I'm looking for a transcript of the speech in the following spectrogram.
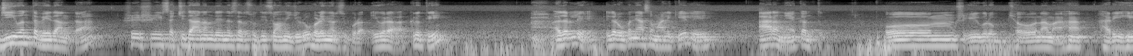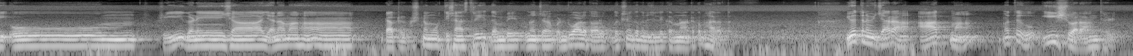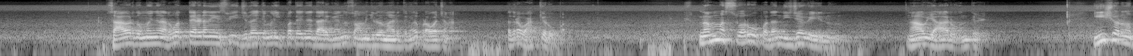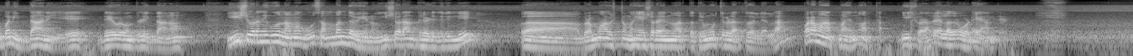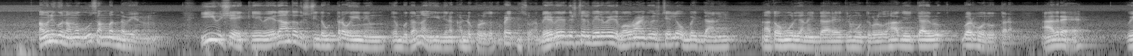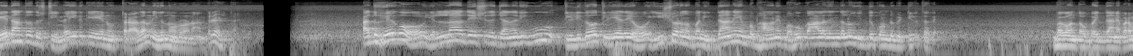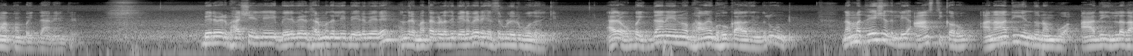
ಜೀವಂತ ವೇದಾಂತ ಶ್ರೀ ಶ್ರೀ ಸಚ್ಚಿದಾನಂದೇಂದ್ರ ಸರಸ್ವತಿ ಸ್ವಾಮೀಜಿಗಳು ಹೊಳೆ ನರಸೀಪುರ ಇವರ ಕೃತಿ. ಅದರಲ್ಲಿ ಇದರ ಉಪನ್ಯಾಸ ಮಾಲಿಕೆಯಲ್ಲಿ ಆರನೆಯ ಕಂತು. ಓಂ ಶ್ರೀ ಗುರುಭ್ಯೋ ನಮಃ. ಹರಿ ಓಂ ಶ್ರೀ ಗಣೇಶಾಯ ನಮಃ. ಡಾಕ್ಟರ್ ಕೃಷ್ಣಮೂರ್ತಿ ಶಾಸ್ತ್ರಿ, ದಂಬೆ, ಪುಣಚ, ಬಂಟ್ವಾಳ ತಾಲೂಕು, ದಕ್ಷಿಣ ಕನ್ನಡ ಜಿಲ್ಲೆ, ಕರ್ನಾಟಕ, ಭಾರತ. ಇವತ್ತಿನ ವಿಚಾರ ಆತ್ಮ ಮತ್ತು ಈಶ್ವರ ಅಂಥೇಳಿ. ಸಾವಿರದ ಒಂಬೈನೂರ ಅರವತ್ತೆರಡನೇ ಇಸ್ವಿ ಜುಲೈ ತಿಂಗಳು ಇಪ್ಪತ್ತೈದನೇ ತಾರೀಕಿನಂದು ಸ್ವಾಮೀಜಿಗಳು ಮಾಡಿರ್ತಕ್ಕಂಥ ಪ್ರವಚನ, ಅದರ ವಾಕ್ಯರೂಪ. ನಮ್ಮ ಸ್ವರೂಪದ ನಿಜವೇನು? ನಾವು ಯಾರು ಅಂತೇಳಿ. ಈಶ್ವರನೊಬ್ಬನಿದ್ದಾನೆಯೇ? ದೇವರು ಅಂತೇಳಿ ಇದ್ದಾನೋ ಈಶ್ವರನಿಗೂ ನಮಗೂ ಸಂಬಂಧವೇನು? ಈಶ್ವರ ಅಂತ ಹೇಳಿದರೆ ಇಲ್ಲಿ ಬ್ರಹ್ಮ, ವಿಷ್ಣು, ಮಹೇಶ್ವರ ಎನ್ನುವ ಅರ್ಥ, ತ್ರಿಮೂರ್ತಿಗಳ ಅರ್ಥದಲ್ಲಿ ಅಲ್ಲ, ಪರಮಾತ್ಮ ಎನ್ನುವ ಅರ್ಥ. ಈಶ್ವರ ಅಂದರೆ ಎಲ್ಲದರ ಒಡೆಯ ಅಂತೇಳಿ. ಅವನಿಗೂ ನಮಗೂ ಸಂಬಂಧವೇನು? ಈ ವಿಷಯಕ್ಕೆ ವೇದಾಂತ ದೃಷ್ಟಿಯಿಂದ ಉತ್ತರವೇನು ಎಂಬುದನ್ನು ಈ ದಿನ ಕಂಡುಕೊಳ್ಳೋದಕ್ಕೆ ಪ್ರಯತ್ನಿಸೋಣ. ಬೇರೆ ಬೇರೆ ದೃಷ್ಟಿಯಲ್ಲಿ ಬೇರೆ ಬೇರೆ ಪೌರಾಣಿಕ ದೃಷ್ಟಿಯಲ್ಲಿ ಒಬ್ಬ ಇದ್ದಾನೆ, ಅಥವಾ ಮೂರು ಜನ ಇದ್ದಾರೆ, ತ್ರಿಮೂರ್ತಿಗಳು, ಹಾಗೆ ಇತ್ಯಾದಿಗಳು ಬರ್ಬೋದು ಉತ್ತರ. ಆದರೆ ವೇದಾಂತ ದೃಷ್ಟಿಯಿಂದ ಇದಕ್ಕೆ ಏನು ಉತ್ತರ? ಅದನ್ನು ಈಗ ನೋಡೋಣ ಅಂತ ಹೇಳ್ತಾರೆ. ಅದು ಹೇಗೋ ಎಲ್ಲ ದೇಶದ ಜನರಿಗೂ ತಿಳಿದೋ ತಿಳಿಯದೆಯೋ ಈಶ್ವರನೊಬ್ಬನಿದ್ದಾನೆ ಎಂಬ ಭಾವನೆ ಬಹುಕಾಲದಿಂದಲೂ ಇದ್ದುಕೊಂಡು ಬಿಟ್ಟಿರ್ತದೆ ಭಗವಂತ ಒಬ್ಬ ಇದ್ದಾನೆ, ಪರಮಾತ್ಮ ಒಬ್ಬ ಇದ್ದಾನೆ ಅಂತೇಳಿ. ಬೇರೆ ಬೇರೆ ಭಾಷೆಯಲ್ಲಿ, ಬೇರೆ ಬೇರೆ ಧರ್ಮದಲ್ಲಿ, ಬೇರೆ ಬೇರೆ ಅಂದರೆ ಮತಗಳಲ್ಲಿ ಬೇರೆ ಬೇರೆ ಹೆಸರುಗಳು ಇರ್ಬೋದು ಅದಕ್ಕೆ. ಆದರೆ ಒಬ್ಬ ಇದ್ದಾನೆ ಎನ್ನುವ ಭಾವನೆ ಬಹುಕಾಲದಿಂದಲೂ ಉಂಟು. ನಮ್ಮ ದೇಶದಲ್ಲಿ ಆಸ್ತಿಕರು ಅನಾದಿ ಎಂದು ನಂಬುವ, ಆದಿ ಇಲ್ಲದ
